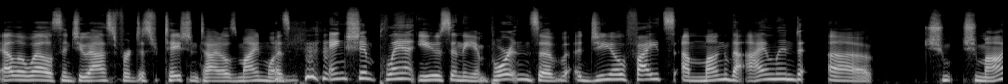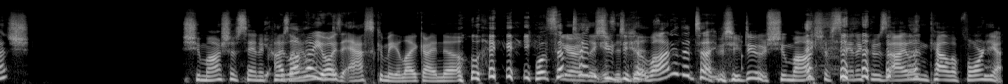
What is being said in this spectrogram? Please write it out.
LOL, since you asked for dissertation titles, mine was Ancient Plant Use and the Importance of Geophytes Among the Island uh, Chum- Chumash? Chumash of Santa Cruz. I love how you always ask me like I know. Well, sometimes like, you "Is it do. A lot of the times you do. Chumash of Santa Cruz Island, California.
